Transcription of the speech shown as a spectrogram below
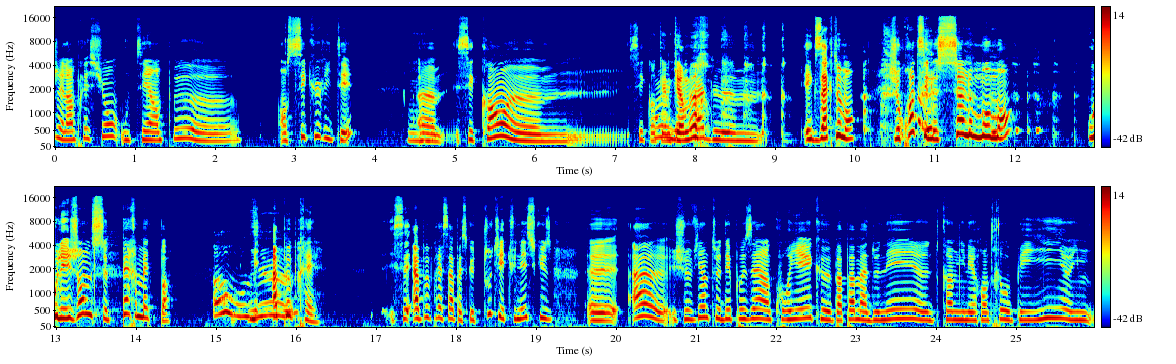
j'ai l'impression, où tu es un peu en sécurité, Mhm. Euh, c'est quand. Euh, c'est quand, quelqu'un meurt. De... Exactement. Je crois que c'est le seul moment où les gens ne se permettent pas. Oh mon Mais à peu près. C'est à peu près ça, parce que tout est une excuse. Euh, ah, je viens te déposer un courrier que papa m'a donné comme il est rentré au pays. il...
